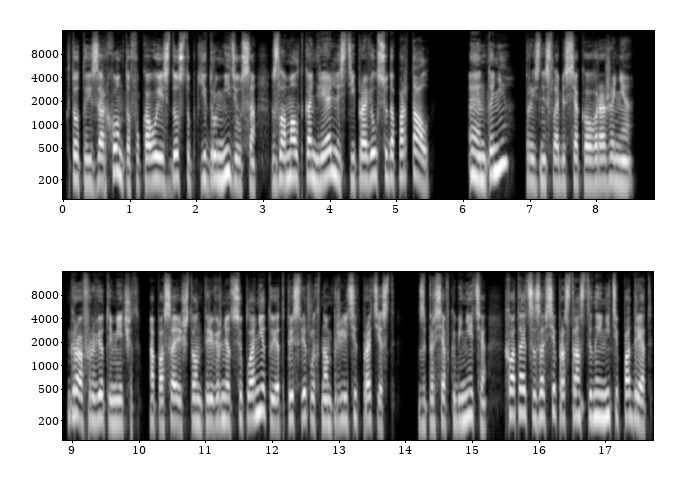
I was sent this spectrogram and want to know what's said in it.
Кто-то из архонтов, у кого есть доступ к ядру Мидиуса, взломал ткань реальности и провел сюда портал. «Энтони?» — произнесла без всякого выражения. Граф рвет и мечет, опасаясь, что он перевернет всю планету, и от пресветлых нам прилетит протест. Заперся в кабинете, хватается за все пространственные нити подряд.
